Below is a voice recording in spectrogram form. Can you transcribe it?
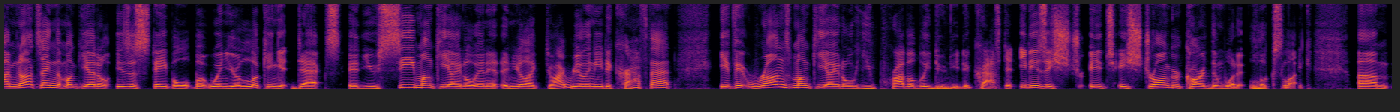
I'm not saying that Monkey Idol is a staple, but when you're looking at decks and you see Monkey Idol in it and you're like, do I really need to craft that? If it runs Monkey Idol, you probably do need to craft it. It is a str- it's a stronger card than what it looks like. Um,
